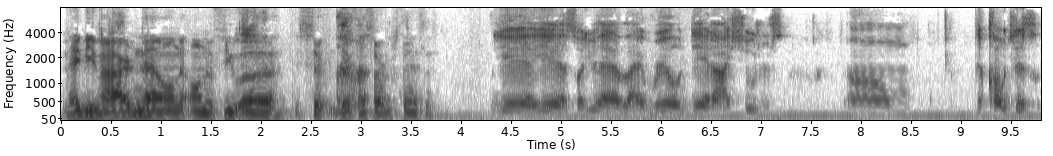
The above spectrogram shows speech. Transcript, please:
Maybe even higher than that on on a few uh cer- different circumstances. yeah, yeah. So you have like real dead eye shooters. Um, the coaches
